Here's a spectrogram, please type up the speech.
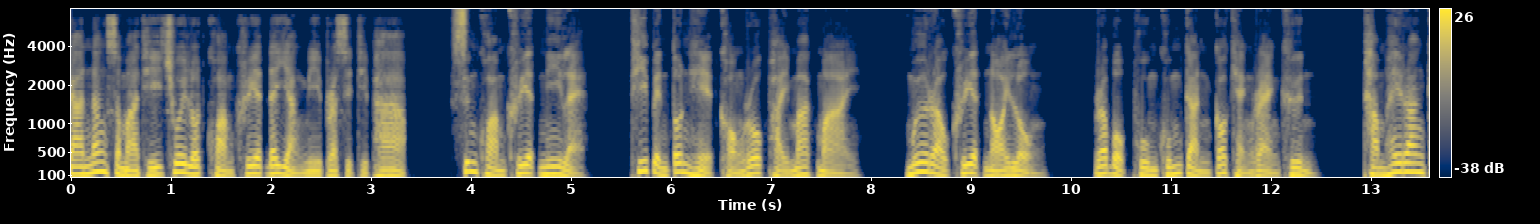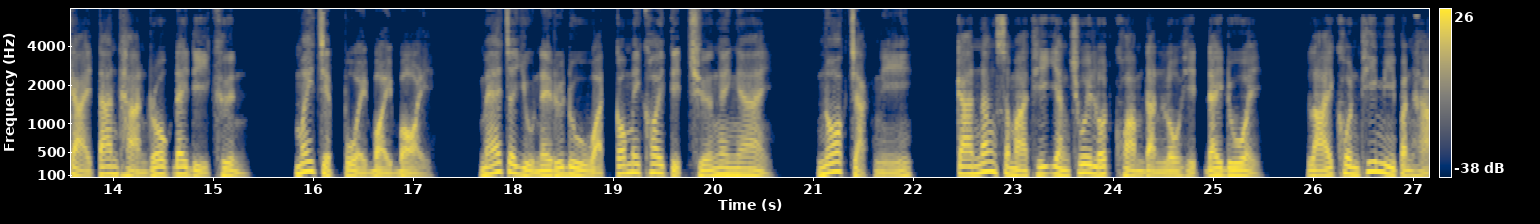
การนั่งสมาธิช่วยลดความเครียดได้อย่างมีประสิทธิภาพ ซึ่งความเครียดนี่แหละ ที่เป็นต้นเหตุของโรคภัยมากมาย เมื่อเราเครียดน้อยลง ระบบภูมิคุ้มกันก็แข็งแรงขึ้นทำให้ร่างกายต้านทานโรคได้ดีขึ้น ไม่เจ็บป่วยบ่อยๆ แม้จะอยู่ในฤดูหวัดก็ไม่ค่อยติดเชื้อง่าย ๆ นอกจากนี้ การนั่งสมาธิยังช่วยลดความดันโลหิตได้ด้วย หลายคนที่มีปัญหา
